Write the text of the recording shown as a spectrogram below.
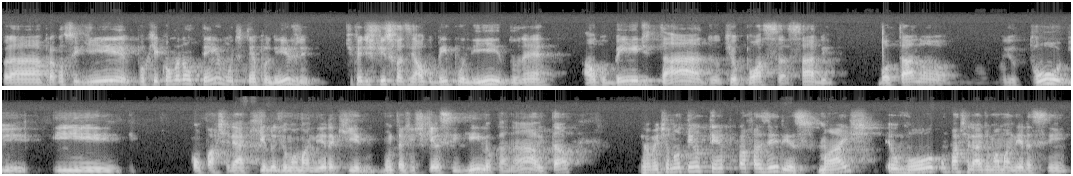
Para conseguir, porque como eu não tenho muito tempo livre, fica difícil fazer algo bem polido, né? Algo bem editado, que eu possa, sabe, botar no, no YouTube e, compartilhar aquilo de uma maneira que muita gente queira seguir meu canal e tal. Realmente eu não tenho tempo para fazer isso, mas eu vou compartilhar de uma maneira assim,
